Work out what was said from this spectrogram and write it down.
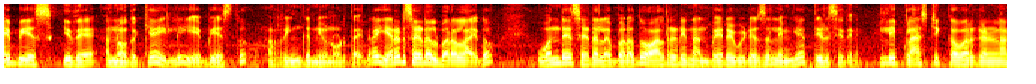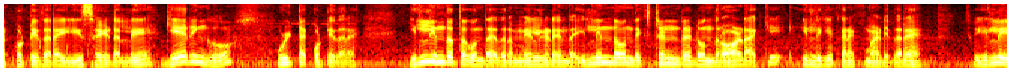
ಎ ಬಿ ಎಸ್ ಇದೆ ಅನ್ನೋದಕ್ಕೆ ಇಲ್ಲಿ ಎ ಬಿ ಎಸ್ದು ರಿಂಗ್ ನೀವು ನೋಡ್ತಾ ಇದ್ದರೆ ಎರಡು ಸೈಡಲ್ಲಿ ಬರಲ್ಲ ಇದು. ಒಂದೇ ಸೈಡಲ್ಲೇ ಬರೋದು. ಆಲ್ರೆಡಿ ನಾನು ಬೇರೆ ವೀಡಿಯೋಸಲ್ಲಿ ನಿಮಗೆ ತಿಳಿಸಿದ್ದೀನಿ ಇಲ್ಲಿ ಪ್ಲಾಸ್ಟಿಕ್ ಕವರ್ಗಳನ್ನ ಕೊಟ್ಟಿದ್ದಾರೆ ಈ ಸೈಡಲ್ಲಿ ಗೇರಿಂಗು ಉಲ್ಟ ಕೊಟ್ಟಿದ್ದಾರೆ. ಇಲ್ಲಿಂದ ತಗೊತಾ ಇದ್ದಾರೆ ಮೇಲ್ಗಡೆಯಿಂದ. ಇಲ್ಲಿಂದ ಒಂದು ಎಕ್ಸ್ಟೆಂಡೆಡ್ ಒಂದು ರಾಡ್ ಹಾಕಿ ಇಲ್ಲಿಗೆ ಕನೆಕ್ಟ್ ಮಾಡಿದ್ದಾರೆ. ಸೊ ಇಲ್ಲಿ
